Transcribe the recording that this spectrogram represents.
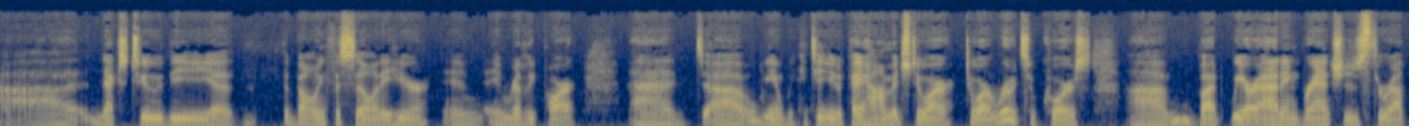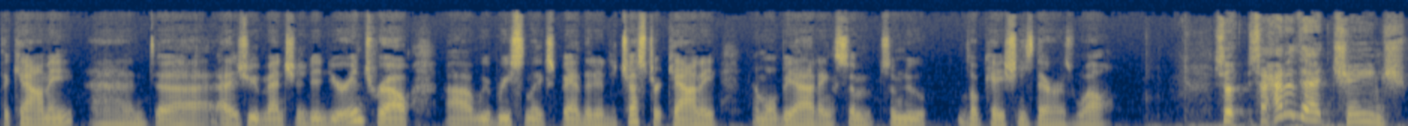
uh, next to the uh, the Boeing facility here in, in Ridley Park. And uh, you know, we continue to pay homage to our to our roots, of course, um, but we are adding branches throughout the county. And as you mentioned in your intro, we recently expanded into Chester County, and we'll be adding some some new locations there as well. So, so how did that change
